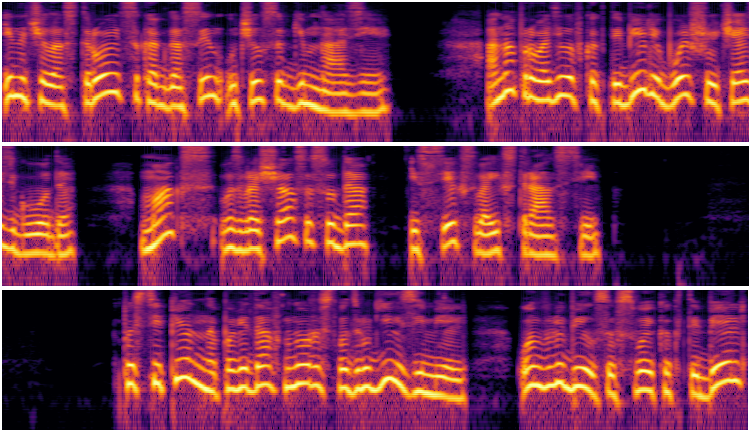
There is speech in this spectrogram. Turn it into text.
и начала строиться, когда сын учился в гимназии. Она проводила в Коктебеле большую часть года. Макс возвращался сюда из всех своих странствий. Постепенно, повидав множество других земель, он влюбился в свой Коктебель,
